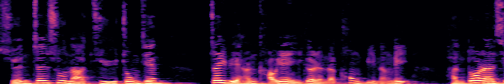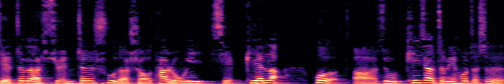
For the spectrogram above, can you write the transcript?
悬针数呢居于中间，这一笔很考验一个人的控笔能力。很多人写这个悬针数的时候，他容易写偏了，或啊就偏向这边，或者是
